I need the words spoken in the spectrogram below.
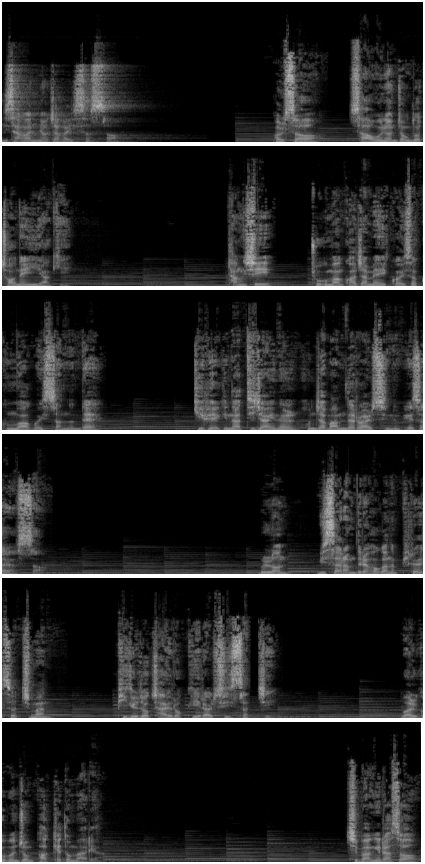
이상한 여자가 있었어. 벌써 4, 5년 정도 전의 이야기. 당시 조그만 과자 메이커에서 근무하고 있었는데 기획이나 디자인을 혼자 맘대로 할 수 있는 회사였어. 물론 윗사람들의 허가는 필요했었지만 비교적 자유롭게 일할 수 있었지. 월급은 좀 박해도 말이야. 지방이라서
